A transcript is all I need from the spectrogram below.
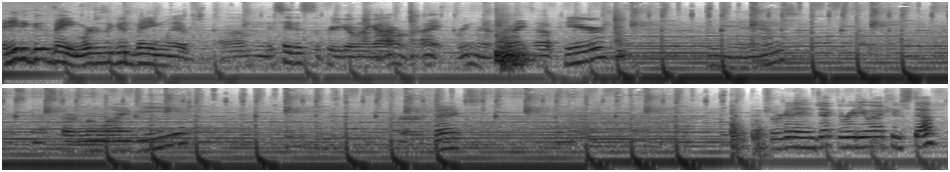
I need a good vein. Where does a good vein live? Um, they say this is a pretty good one I got. All right, bring that right up here. Start a little IV. Perfect. So we're gonna inject the radioactive stuff.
